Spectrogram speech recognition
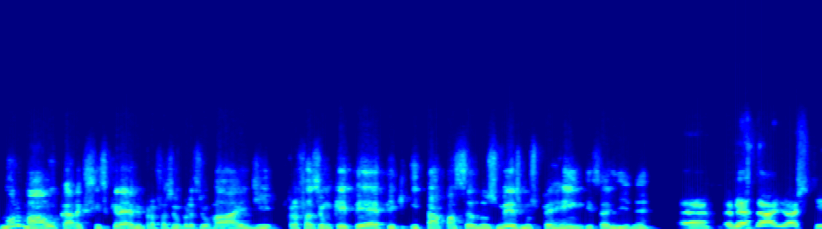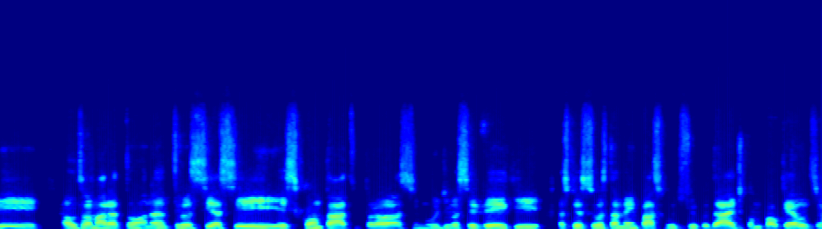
normal, o cara que se inscreve para fazer o Brasil Ride, para fazer um Cape Epic e está passando os mesmos perrengues ali, né? É, é verdade. Eu acho que a ultramaratona trouxe esse, esse contato próximo de você ver que as pessoas também passam por dificuldade, como qualquer outro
